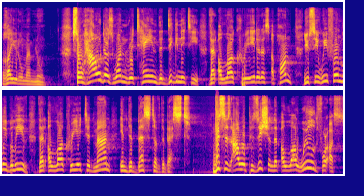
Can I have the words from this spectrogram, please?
غَيْرُ مَمْنُونَ so how does one retain the dignity that Allah created us upon? You see, we firmly believe that Allah created man in the best of the best. This is our position that Allah willed for us.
